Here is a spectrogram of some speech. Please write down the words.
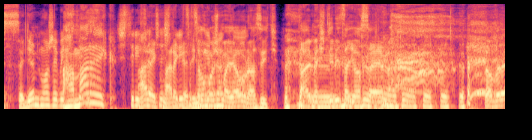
7? Môže byť A 40 Marek! 46, Marek, Marek, ja 47 Toho môžem aj ja uraziť. Dajme 48. Dobre,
